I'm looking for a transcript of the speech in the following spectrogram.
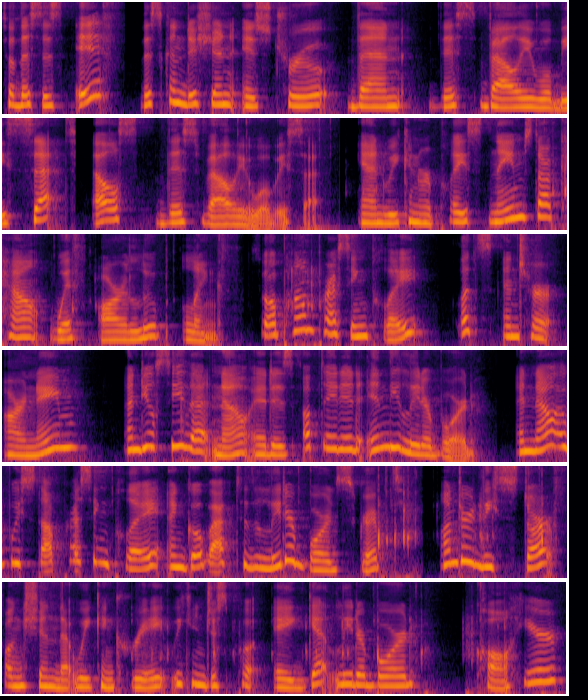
So this is if this condition is true, then this value will be set, else this value will be set. And we can replace names.count with our loop length. So upon pressing play, let's enter our name, and you'll see that now it is updated in the leaderboard. And now if we stop pressing play and go back to the leaderboard script, under the start function that we can create, we can just put a get leaderboard call here.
